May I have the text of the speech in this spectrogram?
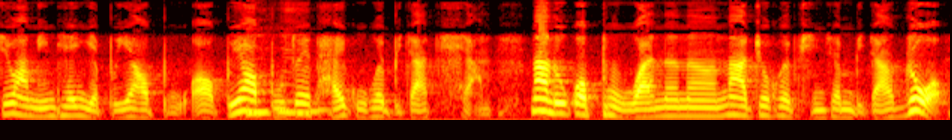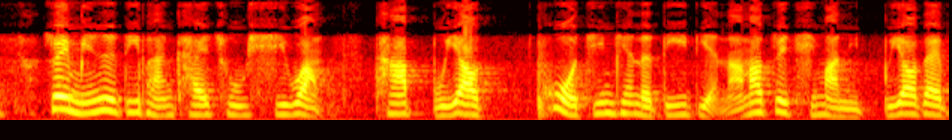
希望明天也不要补哦，不要补，对台股会比较强。那如果补完了呢，那就会平成比较弱。所以明日低盘开出，希望它不要。破今天的低点啊，那最起码你不要再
